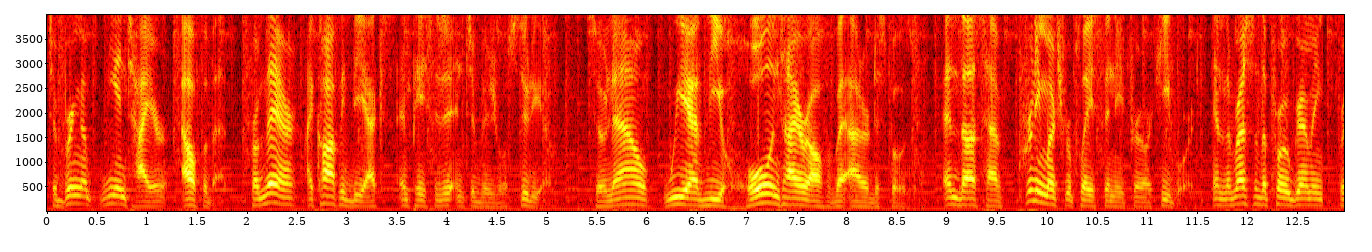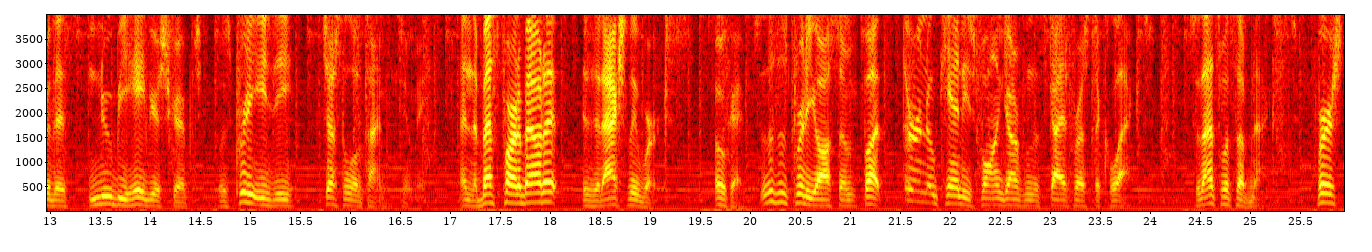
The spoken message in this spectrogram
to bring up the entire alphabet. From there, I copied the X and pasted it into Visual Studio. So now we have the whole entire alphabet at our disposal and thus have pretty much replaced the need for our keyboard. And the rest of the programming for this new behavior script was pretty easy just a little time consuming. And the best part about it is it actually works. Okay, so this is pretty awesome, but there are no candies falling down from the sky for us to collect. So that's what's up next. First,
